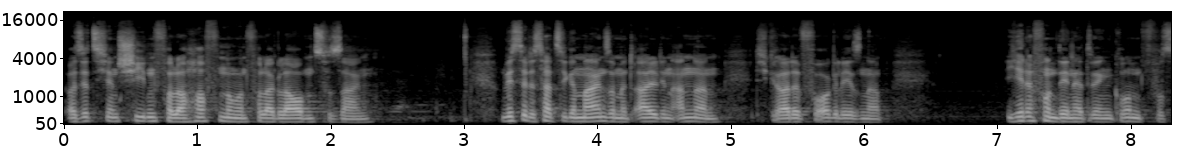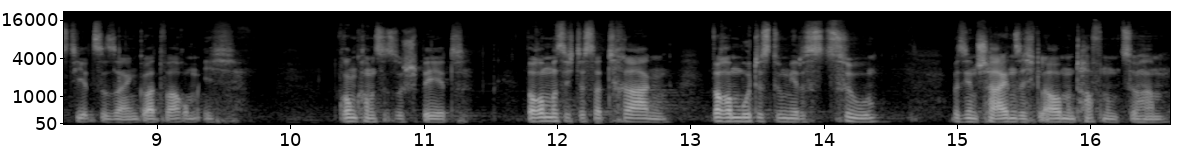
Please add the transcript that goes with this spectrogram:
aber sie hat sich entschieden, voller Hoffnung und voller Glauben zu sein. Und wisst ihr, das hat sie gemeinsam mit all den anderen, die ich gerade vorgelesen habe. Jeder von denen hätte den Grund, frustriert zu sein. Gott, warum ich? Warum kommst du so spät? Warum muss ich das ertragen? Warum mutest du mir das zu? Aber sie entscheiden sich, Glauben und Hoffnung zu haben.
